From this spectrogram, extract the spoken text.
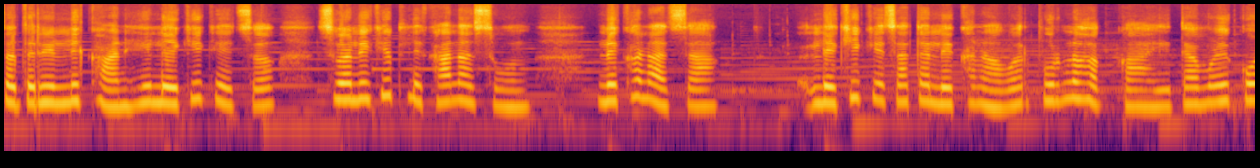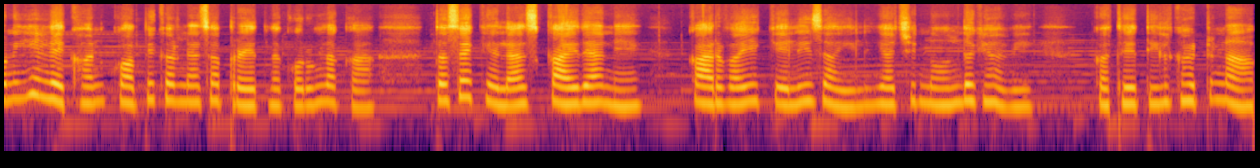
सदरील लिखाण हे लेखिकेचं स्वलिखित लिखाण असून लेखनाचा लेखिकेचा त्या लेखनावर पूर्ण हक्क आहे. त्यामुळे कोणीही लेखन कॉपी करण्याचा प्रयत्न करू नका. तसे केल्यास कायद्याने कारवाई केली जाईल याची नोंद घ्यावी. कथेतील घटना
